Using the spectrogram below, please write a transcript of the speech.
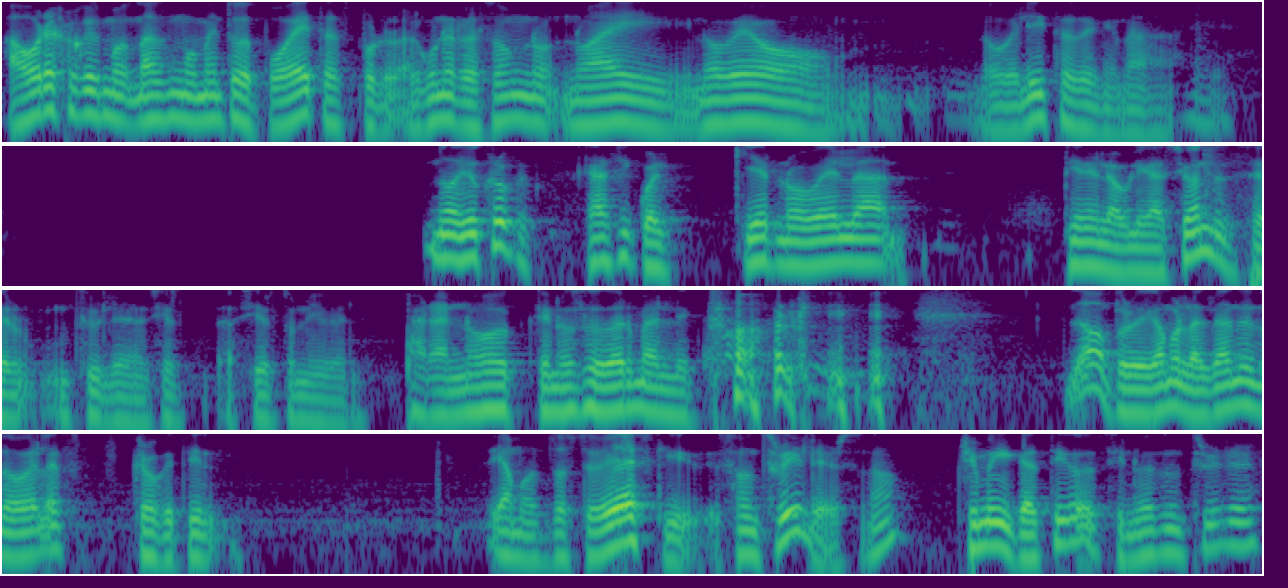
Ahora creo que es más un momento de poetas, por alguna razón no, no hay, no veo novelistas en nada. No, yo creo que casi cualquier novela tiene la obligación de ser un thriller a cierto nivel, para no, que no se duerma el lector. no, pero digamos, las grandes novelas creo que tienen, digamos, Dostoyevsky son thrillers, ¿no? Crimen y Castigo, si no es un thriller,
